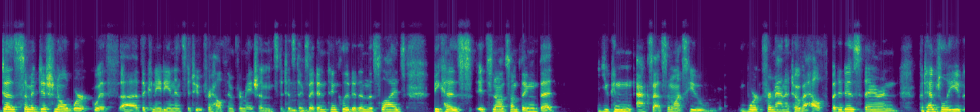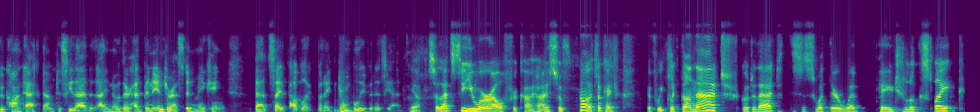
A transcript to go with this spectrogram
does some additional work with uh, the Canadian Institute for Health Information Statistics. I didn't include it in the slides because it's not something that you can access unless you work for Manitoba Health, but it is there and potentially you could contact them to see that. I know there had been interest in making that site public, but I don't mm-hmm. believe it is yet. Yeah, so that's the URL for CIHI. So, no, that's okay. If we click on that, go to that, this is what their web page looks like.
